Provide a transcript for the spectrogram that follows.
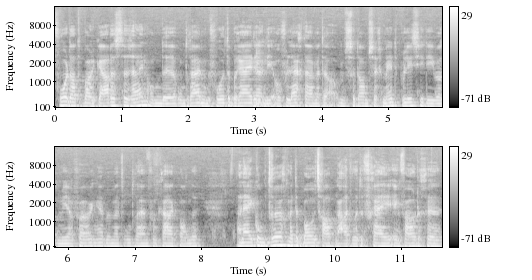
voordat de barricades er zijn om de ontruiming voor te bereiden. En die overlegt daar met de Amsterdamse gemeentepolitie die wat meer ervaring hebben met het ontruimen van kraakpanden. En hij komt terug met de boodschap, nou het wordt een vrij eenvoudige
